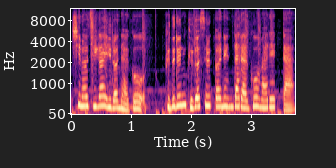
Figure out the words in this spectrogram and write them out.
시너지가 일어나고 그들은 그것을 꺼낸다라고 말했다.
